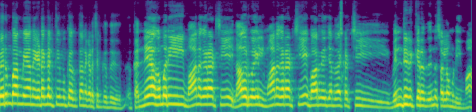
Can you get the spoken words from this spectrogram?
பெரும்பான்மையான இடங்கள் திமுக தானே கிடைச்சிருக்குது. கன்னியாகுமரி மாநகராட்சியை நாகர்கோயில் மாநகராட்சியை பாரதிய ஜனதா கட்சி வென்றிருக்கிறதுன்னு சொல்ல முடியுமா?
